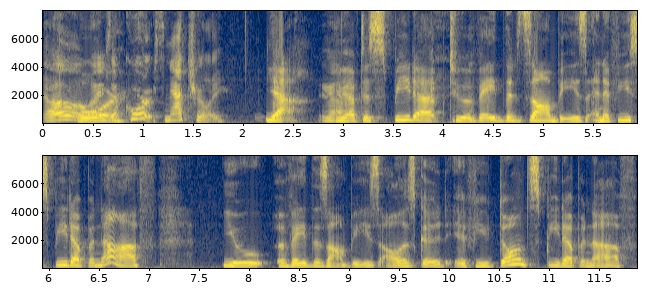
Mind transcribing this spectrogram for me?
Oh, I- of course, naturally. Yeah. Yeah. You have to speed up to evade the zombies. And if you speed up enough, you evade the zombies. All is good. If you don't speed up enough,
